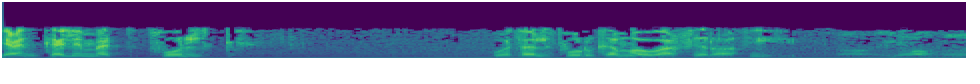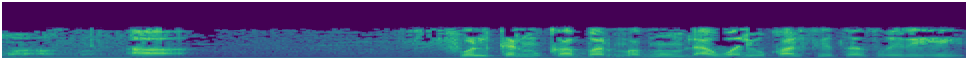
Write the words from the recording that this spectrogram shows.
يعني كلمة فلك وتلفرك مواخر فيه. آه هي مضمومة أصلا. آه. فلك المكبر مضموم الأول يقال في تصغيره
